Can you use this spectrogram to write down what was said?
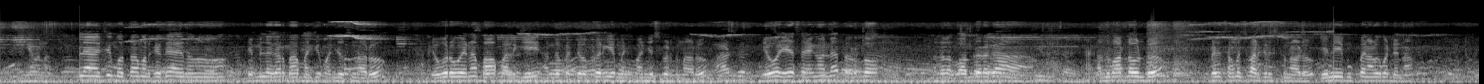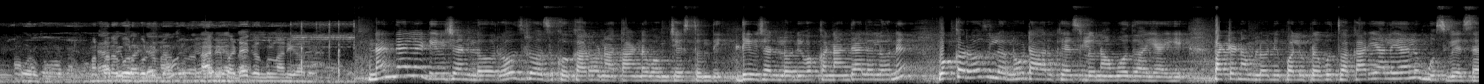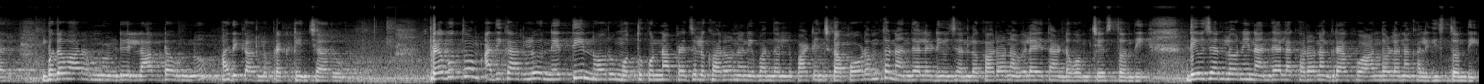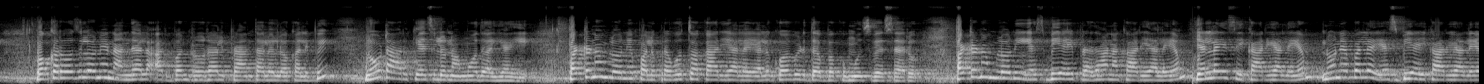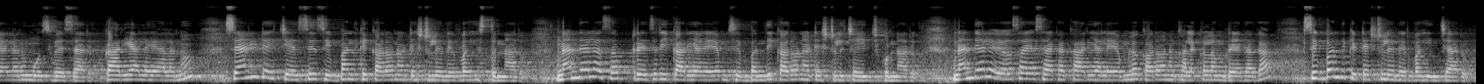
ఎమ్మెల్యే నుంచి మొత్తం మనకైతే ఆయన ఎమ్మెల్యే గారు బాగా మంచిగా పనిచేస్తున్నారు. ఎవరు పోయినా బాగా పలికి అంత ప్రతి ఒక్కరికి మంచి పని చేసి పెడుతున్నారు. ఎవరు ఏ సాయం ఉన్నా త్వరలో తొందరగా అందుబాటులో ఉంటూ ప్రతి సమస్య పరిష్కరిస్తున్నాడు ఎన్ని ముప్పై నాలుగు పడ్డా మన కోరుకుంటున్నాం. హ్యాపీ బర్త్డే గంగుల నాని గారు. డివిజన్లో రోజు రోజుకు కరోనా తాండవం చేస్తుంది. డివిజన్లోని ఒక్క నంద్యాలలోనే ఒక్క రోజులో నూట ఆరు కేసులు నమోదు అయ్యాయి పట్టణంలోని పలు ప్రభుత్వ కార్యాలయాలు మూసివేశారు. బుధవారం నుండి లాక్డౌన్ను అధికారులు ప్రకటించారు. ప్రభుత్వ అధికారులు నెత్తి నోరు మొత్తుకున్న ప్రజలు కరోనా నిబంధనలు పాటించకపోవడంతో నంద్యాల డివిజన్లో కరోనా విలయతాండవం చేస్తోంది. డివిజన్లోని నంద్యాల కరోనా గ్రాఫ్ ఆందోళన కలిగిస్తుంది. ఒక్క రోజులోనే నంద్యాల అర్బన్ రూరల్ ప్రాంతాలలో కలిపి నూట ఆరు కేసులు నమోదు అయ్యాయి. పట్టణంలోని పలు ప్రభుత్వ కార్యాలయాలు కోవిడ్ దెబ్బకు మూసివేశారు. పట్టణంలోని ఎస్బీఐ ప్రధాన కార్యాలయం ఎల్ఐసి కార్యాలయం నూనెపల్లె ఎస్బీఐ కార్యాలయాలను మూసివేశారు. కార్యాలయాలను శానిటైజ్ చేసి సిబ్బందికి కరోనా టెస్టులు నిర్వహిస్తున్నారు. నంద్యాల సబ్ ట్రెజరీ కార్యాలయం సిబ్బంది కరోనా టెస్టులు చేయించుకున్నారు. నంద్యాల వ్యవసాయ శాఖ కార్యాలయంలో కరోనా కలకలం రేగగా సిబ్బందికి టెస్టులు నిర్వహించారు.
